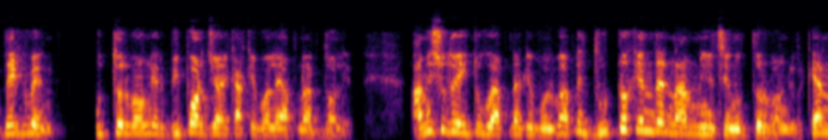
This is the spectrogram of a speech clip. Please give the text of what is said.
দেখবেন উত্তরবঙ্গের বিপর্যয় কাকে বলে আপনার দলের? আমি শুধু এইটুকু আপনাকে বলব, আপনি দুটো কেন্দ্রের নাম নিয়েছেন উত্তরবঙ্গের। কেন?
